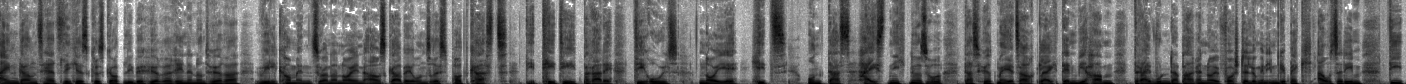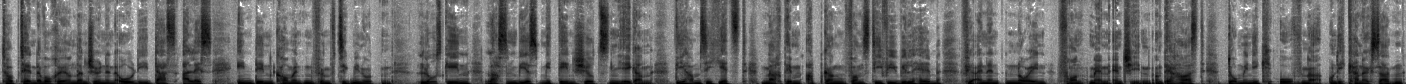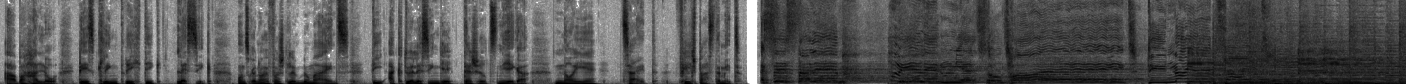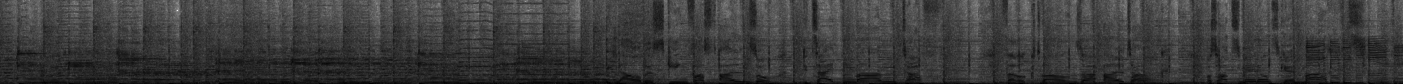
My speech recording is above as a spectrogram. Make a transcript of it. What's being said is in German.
Ein ganz herzliches Grüß Gott, liebe Hörerinnen und Hörer. Willkommen zu einer neuen Ausgabe unseres Podcasts, die TT-Parade Tirols neue Hits. Und das heißt nicht nur so, das hört man jetzt auch gleich, denn wir haben drei wunderbare Neuvorstellungen im Gepäck. Außerdem die Top 10 der Woche und einen schönen Oldie, das alles in den kommenden 50 Minuten. Losgehen lassen wir es mit den Schürzenjägern. Die haben sich jetzt nach dem Abgang von Stevie Wilhelm für einen neuen Frontman entschieden. Und der heißt Dominik Ofner. Und ich kann euch sagen, aber hallo, das klingt richtig lässig. Unsere Neuvorstellung Nummer eins, die aktuelle Single der Schürzenjäger. Neue Zeit. Viel Spaß damit. Es ist ein Leben, wir leben jetzt und heute. Die neue Zeit. Glaube, es ging fast allen so, die Zeiten waren tough. Verrückt war unser Alltag, was hat's mit uns gemacht?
